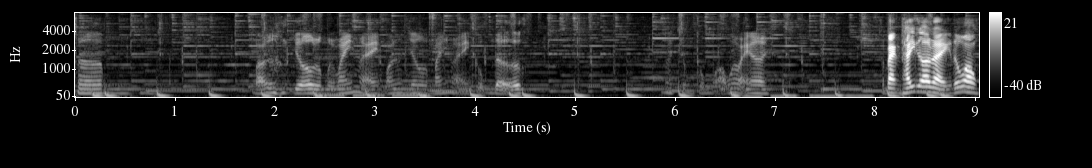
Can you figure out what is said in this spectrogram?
Thơm. Mỗi lần vô là mười mấy mạng mỗi lần vô là mấy mạng cũng được. Nói chung cũng ổn các bạn ơi. Các bạn thấy rõ ràng đúng không?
